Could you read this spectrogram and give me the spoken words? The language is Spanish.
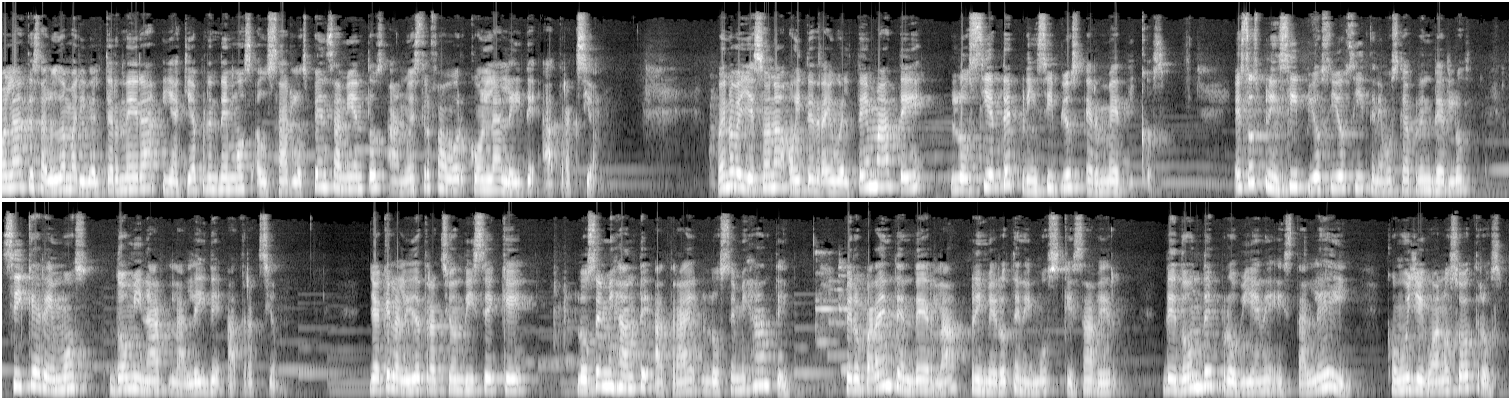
Hola, te saluda Maribel Ternera y aquí aprendemos a usar los pensamientos a nuestro favor con la ley de atracción. Bueno, bellezona, hoy te traigo el tema de los siete principios herméticos. Estos principios sí o sí tenemos que aprenderlos si queremos dominar la ley de atracción, ya que la ley de atracción dice que lo semejante atrae lo semejante, pero para entenderla primero tenemos que saber de dónde proviene esta ley ¿Cómo llegó a nosotros?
